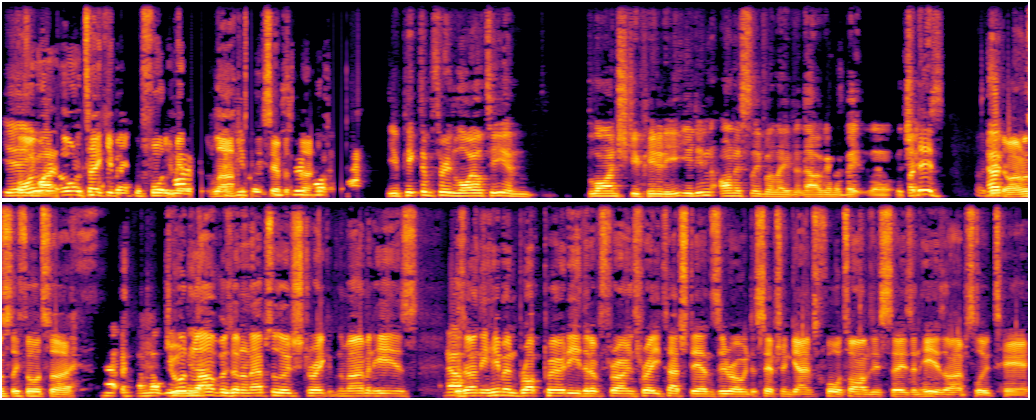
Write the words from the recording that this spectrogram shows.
Yeah, I you, might, want, I want to take you back to forty minutes of last you, week's picked them through, episode. lo- you picked them through loyalty and blind stupidity. You didn't honestly believe that they were going to beat the, the I did. I did. I honestly thought so. I'm not Jordan. Love is on an absolute streak at the moment. He is. No. There's only him and Brock Purdy that have thrown three touchdowns, zero interception games four times this season. He is an absolute tear.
